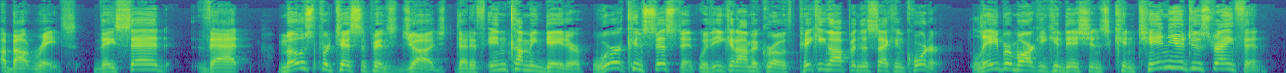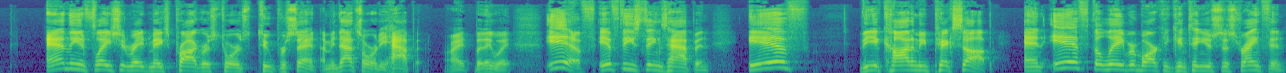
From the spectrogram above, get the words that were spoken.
about rates. They said that most participants judged that if incoming data were consistent with economic growth picking up in the second quarter, labor market conditions continue to strengthen, and the inflation rate makes progress towards 2%. I mean, that's already happened, right? But anyway, if if these things happen, if the economy picks up and if the labor market continues to strengthen,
